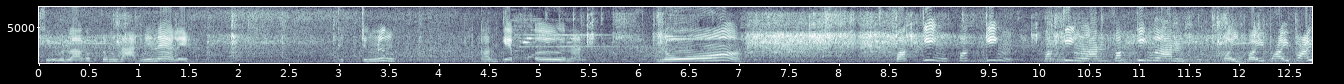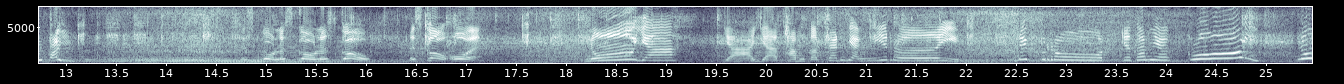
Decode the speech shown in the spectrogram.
เสียเวลากับตรงด่านนี่แน่เลยจึงหนึ่งทางเก็บเออนั่นโน้ฟาคิงฟาคิง no fucking fucking fucking run fucking run ไปไปไปไปไป let's go let's go let's go let's go โอ้ย no อย่าอย่าอย่าทำกับฉันอย่างนี้เลย ได้โปรดอย่าทำอย่างกล้วย no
